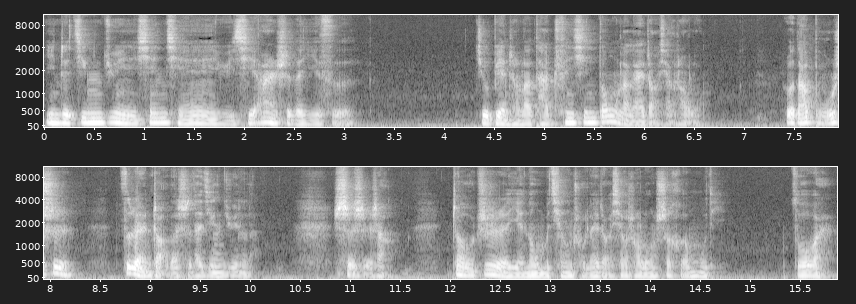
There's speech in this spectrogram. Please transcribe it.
因这京俊先前语气暗示的意思，就变成了他春心动了来找项少龙。若答不是，自然找的是他京俊了。事实上，赵志也弄不清楚来找项少龙是何目的。昨晚，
